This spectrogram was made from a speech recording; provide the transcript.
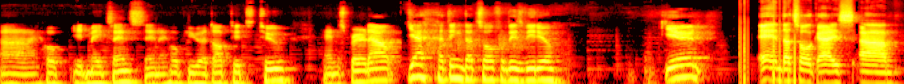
Uh, I hope it makes sense and I hope you adopt it too and spread it out. Yeah, I think that's all for this video. Yeah. And that's all guys. Um,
